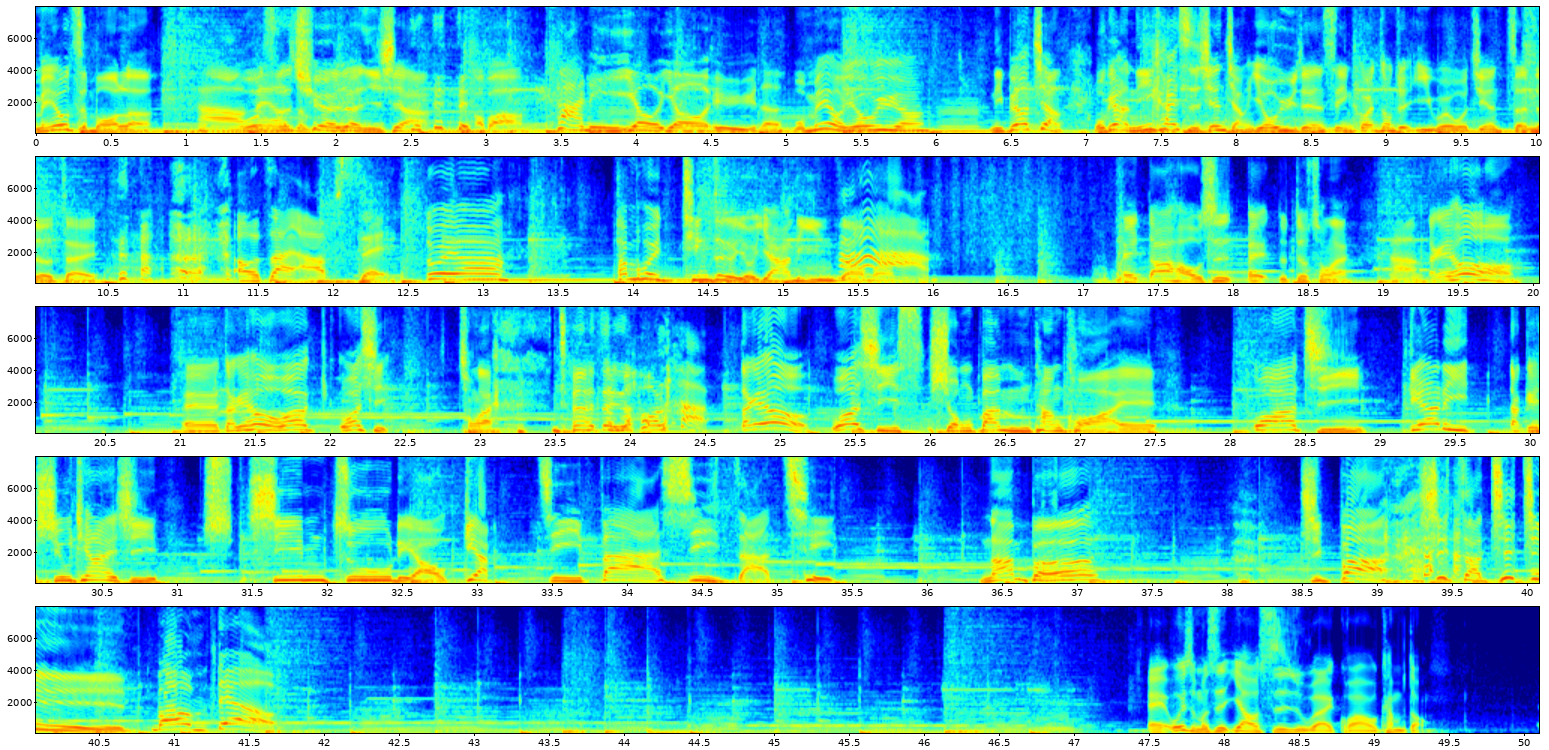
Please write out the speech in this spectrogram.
没有怎么了，好，我只是确认一下，好不好？怕你又忧郁了，我没有忧郁啊，你不要这样。我跟你讲，你一开始先讲忧郁这件事情，观众就以为我今天真的在，哦，在 upset。对啊，他们会听这个有压力，你知道吗？哎、欸，大家好，我是哎，就、欸、重来。好，大家好哈。哎、欸，大家好，我我是重来，再再好啦。大家好，我是上班唔通看的瓜吉。今日大家收听的是新资料夹一百四十七，number 一百四十七集，忘唔掉。哎、欸，为什么是药师如来瓜？我看不懂。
